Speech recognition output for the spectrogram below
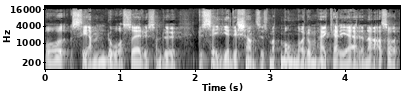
och sen då så är det ju som du, du säger, det känns ju som att många av de här karriärerna, alltså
